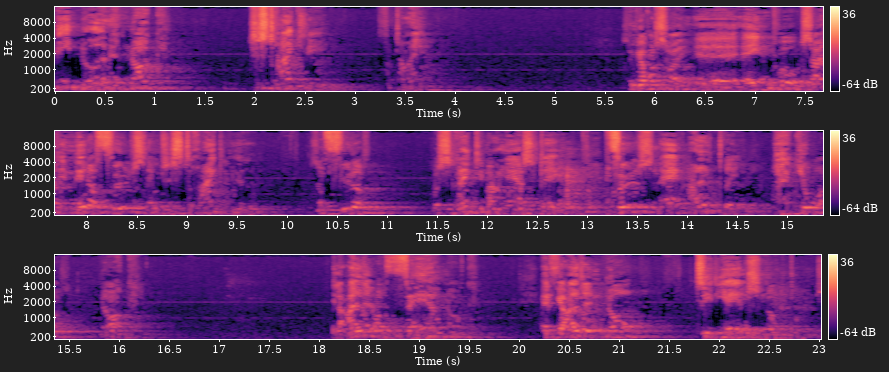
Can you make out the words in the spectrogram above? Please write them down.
Min nåde er nok tilstrækkelig for dig. Som jeg også øh, er inde på, så er det netop følelsen af utilstrækkelighed, som fylder hos rigtig mange af os i dag. Følelsen af aldrig at have gjort nok eller aldrig at færre nok. At vi aldrig når til idealets nulpunkt.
